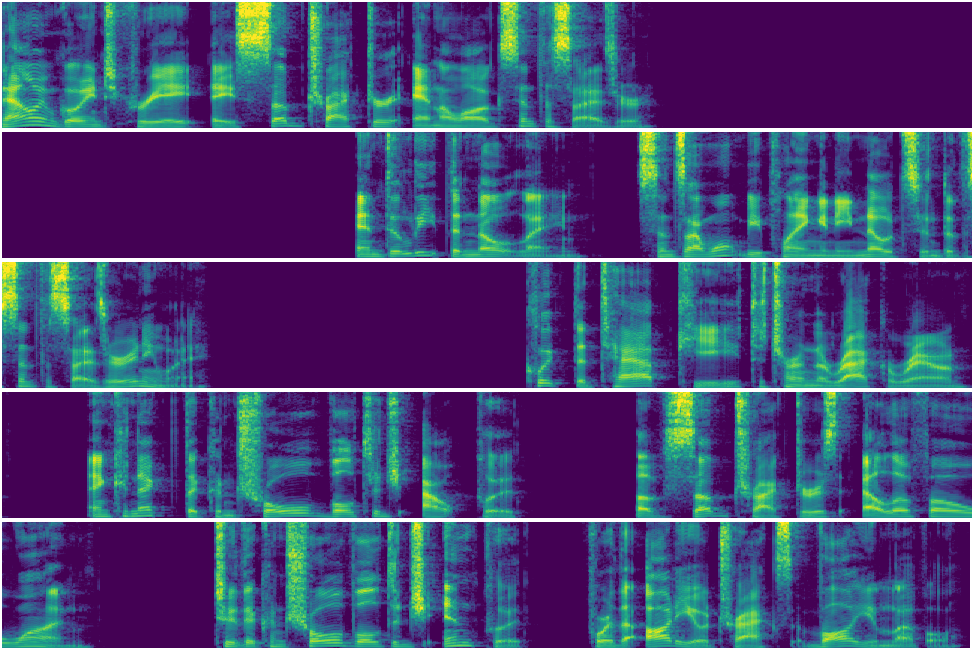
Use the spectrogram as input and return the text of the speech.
Now I'm going to create a subtractor analog synthesizer and delete the note lane, since I won't be playing any notes into the synthesizer anyway. Click the Tab key to turn the rack around and connect the control voltage output of Subtractor's LFO1 to the control voltage input for the audio track's volume level.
